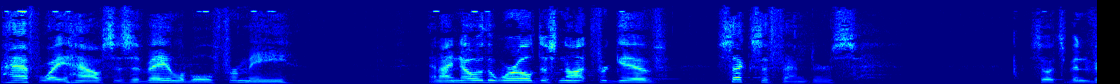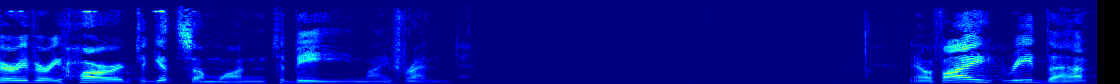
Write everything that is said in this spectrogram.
halfway house is available for me. And I know the world does not forgive sex offenders. So it's been very, very hard to get someone to be my friend. Now, if I read that,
